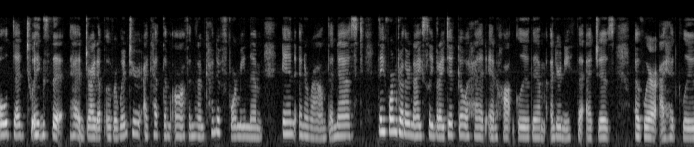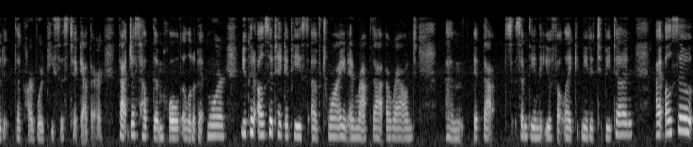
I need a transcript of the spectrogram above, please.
old dead twigs that had dried up over winter. I cut them off and then I'm kind of forming them in and around the nest. They formed rather nicely, but I did go ahead and hot glue them underneath the edges of where I had glued the cardboard pieces together. That just helped them hold a little bit more. You could also take a piece of twine and wrap that around um, if that something that you felt like needed to be done. I also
